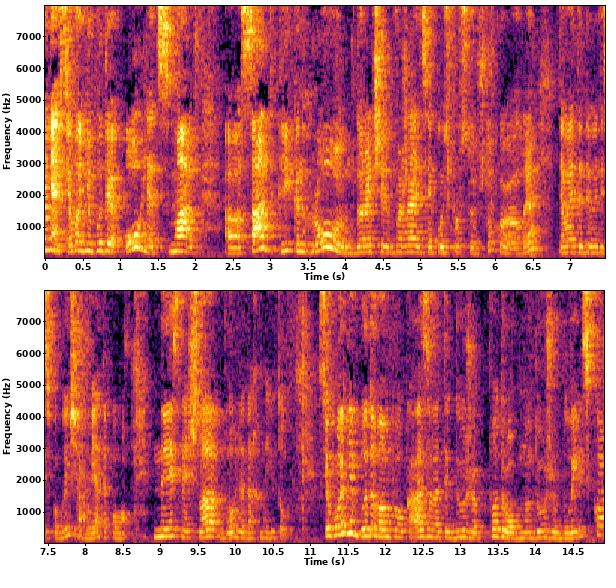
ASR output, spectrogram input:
дня! Сьогодні буде огляд смарт е, сад Click and Grow. До речі, вважається якоюсь простою штукою, але давайте дивитись поближче, бо я такого не знайшла в оглядах на YouTube. Сьогодні буду вам показувати дуже подробно, дуже близько,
